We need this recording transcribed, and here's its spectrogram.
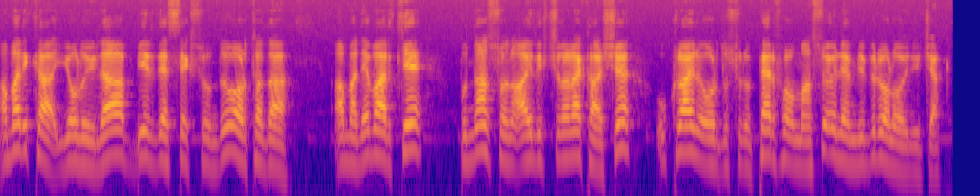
Amerika yoluyla bir destek sunduğu ortada. Ama ne var ki bundan sonra aylıkçılara karşı Ukrayna ordusunun performansı önemli bir rol oynayacak.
